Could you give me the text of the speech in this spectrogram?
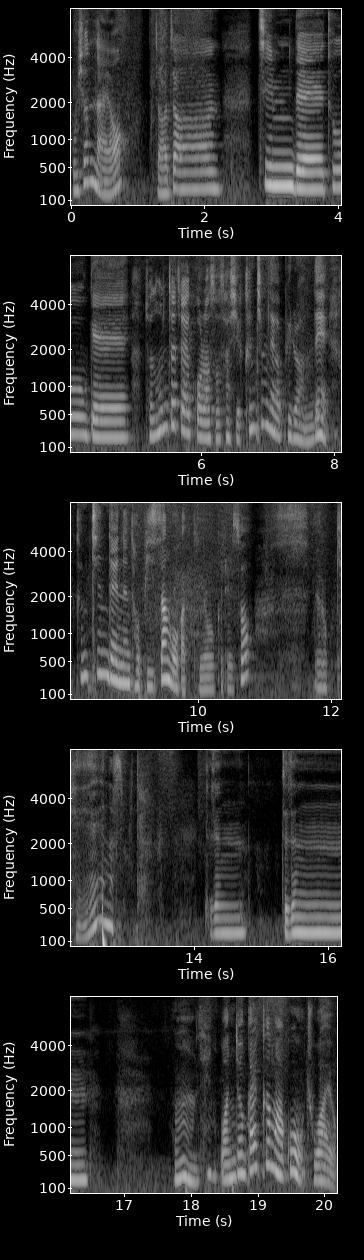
보셨나요? 짜잔 침대 두 개. 전 혼자 잘 거라서 사실 큰 침대가 필요한데 큰 침대는 더 비싼 것 같아요. 그래서 이렇게 해놨습니다. 짜잔, 짜잔. 음, 생- 완전 깔끔하고 좋아요.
